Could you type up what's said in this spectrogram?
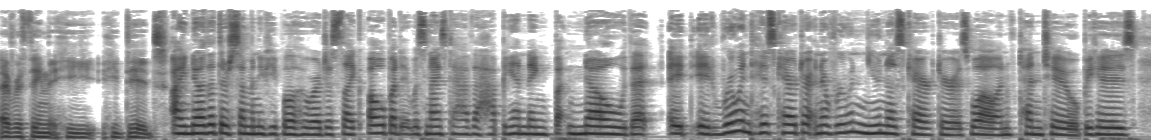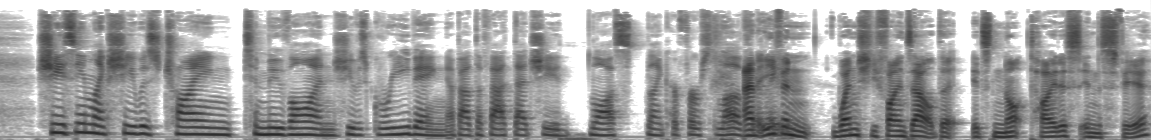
everything that he he did. I know that there's so many people who are just like, oh, but it was nice to have the happy ending. But no, that it, it ruined his character and it ruined Yuna's character as well in 10 2 because she seemed like she was trying to move on. She was grieving about the fact that she lost like her first love. And really. even when she finds out that it's not Tidus in the sphere,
